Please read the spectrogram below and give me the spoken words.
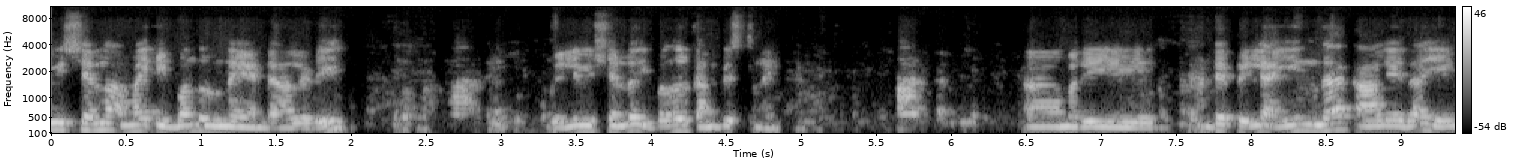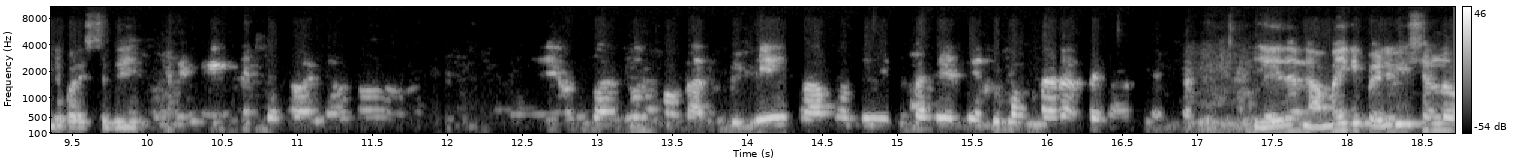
విషయంలో అమ్మాయికి ఇబ్బందులు ఉన్నాయండి ఆల్రెడీ. పెళ్ళి విషయంలో ఇబ్బందులు కనిపిస్తున్నాయి. మరి అంటే పెళ్ళి అయిందా కాలేదా? ఏంటి పరిస్థితి? ఏ లేదండి అమ్మాయికి పెళ్ళి విషయంలో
